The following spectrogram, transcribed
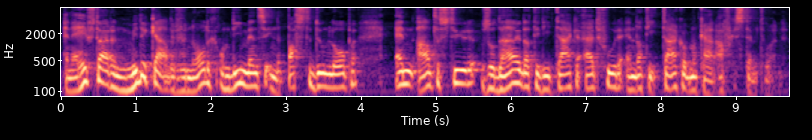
En hij heeft daar een middenkader voor nodig om die mensen in de pas te doen lopen en aan te sturen, zodanig dat die die taken uitvoeren en dat die taken op elkaar afgestemd worden.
